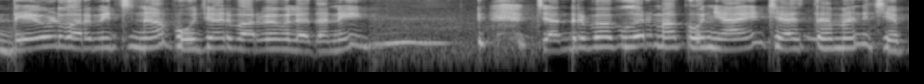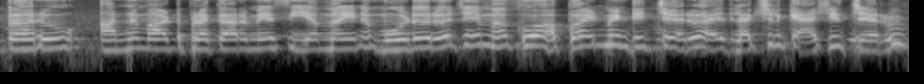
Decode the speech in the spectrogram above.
దేవుడు వరం ఇచ్చిన పూజారి వరం ఇవ్వలేదని. చంద్రబాబు గారు మాకు న్యాయం చేస్తామని చెప్పారు. అన్న మాట ప్రకారమే సీఎం అయిన మూడో రోజే మాకు అపాయింట్మెంట్ ఇచ్చారు. ఐదు లక్షలు క్యాష్ ఇచ్చారు.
